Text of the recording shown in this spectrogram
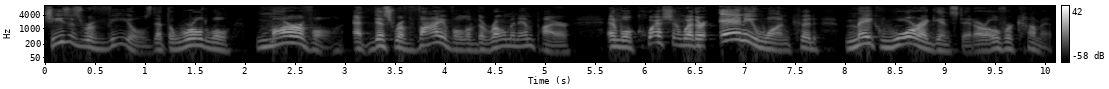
Jesus reveals that the world will marvel at this revival of the Roman Empire and will question whether anyone could make war against it or overcome it.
